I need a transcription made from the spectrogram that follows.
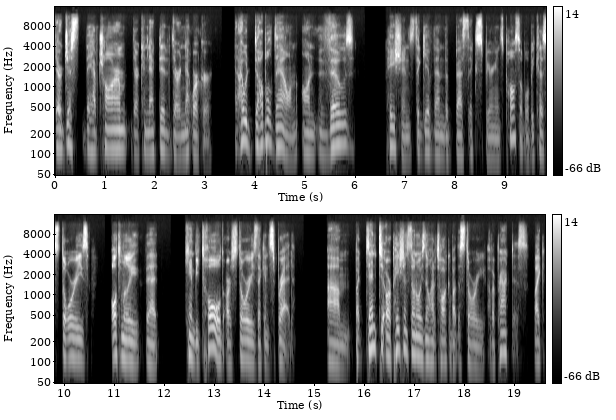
They're just, they have charm, they're connected, they're a networker. And I would double down on those patients to give them the best experience possible because stories ultimately that can be told are stories that can spread. Um, but dent or patients don't always know how to talk about the story of a practice. Like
